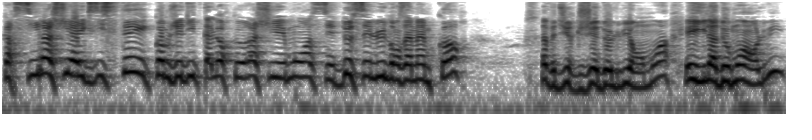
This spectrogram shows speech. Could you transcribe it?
Car si Rachid a existé, comme j'ai dit tout à l'heure que Rachid et moi, c'est deux cellules dans un même corps, ça veut dire que j'ai de lui en moi et il a de moi en lui.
